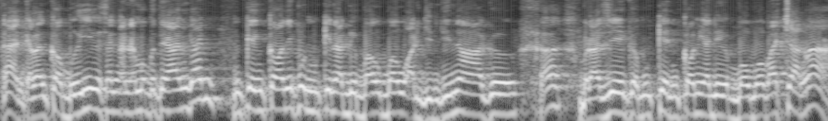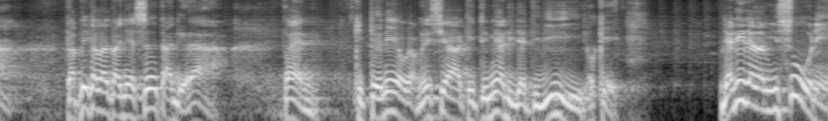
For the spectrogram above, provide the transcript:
Kan, kalau kau beria sangat nak mempertahankan, mungkin kau ni pun mungkin ada bau-bau Argentina ke, ha? Brazil ke, mungkin kau ni ada bau-bau bacang lah. Tapi kalau tanya se, tak ada lah. Kan, kita ni orang Malaysia, kita ni ada jati diri. Okey. Jadi dalam isu ni,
